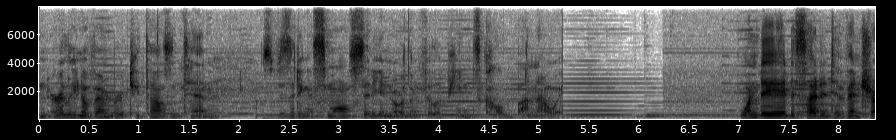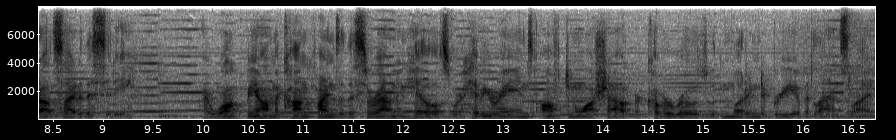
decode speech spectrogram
In early November 2010, I was visiting a small city in northern Philippines called Banaue. One day I decided to venture outside of the city. I walked beyond the confines of the surrounding hills where heavy rains often wash out or cover roads with mud and debris of a landslide.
